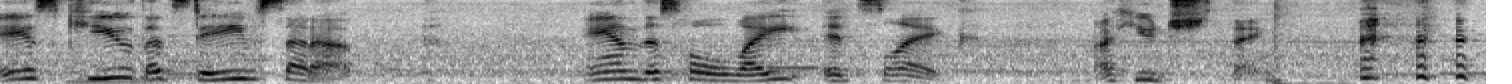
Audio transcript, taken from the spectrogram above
It's cute. That's Dave's setup. And this whole light, it's like a huge thing.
